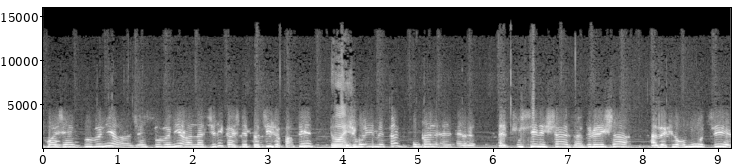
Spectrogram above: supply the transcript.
moi j'ai un souvenir, j'ai un souvenir en Algérie quand j'étais petit, je partais, Ouais. je voyais mes tantes pourquoi elles, elles, elles poussaient les chats, elles engueulaient les chats avec leurs mots, tu sais,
